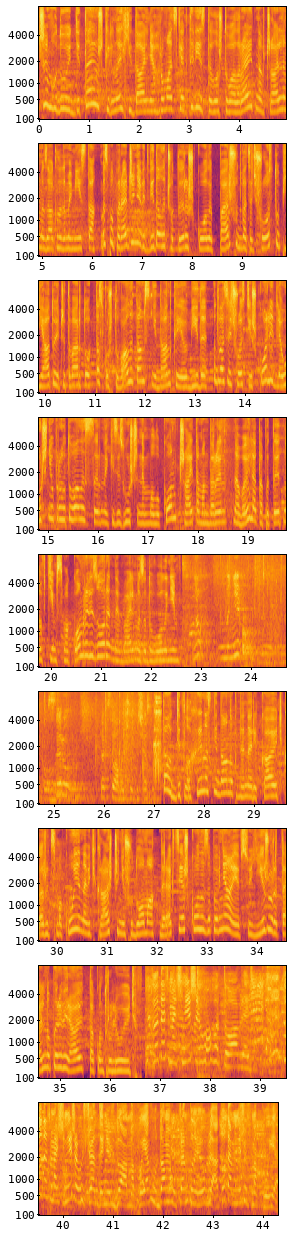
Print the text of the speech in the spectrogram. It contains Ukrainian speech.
Чим годують дітей у шкільних їдальнях? Громадські активісти влаштували рейд навчальними закладами міста. Без попередження відвідали чотири школи: першу, 26-ту, 5-ту і 4-ту. Та скуштували там сніданки і обіди. У 26-й школі для учнів приготували сирники зі згущеним молоком, чай та мандарин. На вигляд апетитно, втім, смаком ревізори не вельми задоволені. Ну, мені сиру так слабо чути, чесно. Та от дітлахи на сніданок не нарікають. Кажуть, смакує навіть краще, ніж удома. Дирекція школи запевняє, всю їжу ретельно перевіряють та контролюють. Тут смачніше його готовлять. Тут смачніше гущенка, ніж вдома, бо я вдома гущенку не люблю, а тут мені щось смакує.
